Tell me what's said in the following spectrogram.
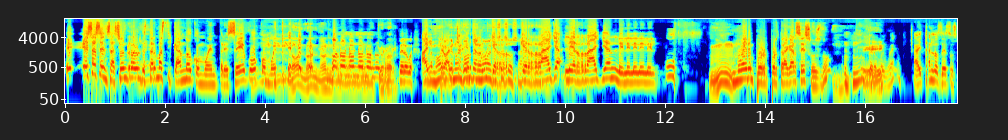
Eh, esa sensación, Raúl, de estar masticando como entre cebo, como entre. No, no, no, No, no, no, no, no, no. Qué horror. Pero hay, A lo mejor pero hay no mucha gente, engordan, Raúl, ¿no? que, Esos sesos, que ah. raya, le rayan, le, le, le, le, le- uf, Mm. mueren por, por tragar sesos, ¿no? Pero pues bueno, ahí están los de esos.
